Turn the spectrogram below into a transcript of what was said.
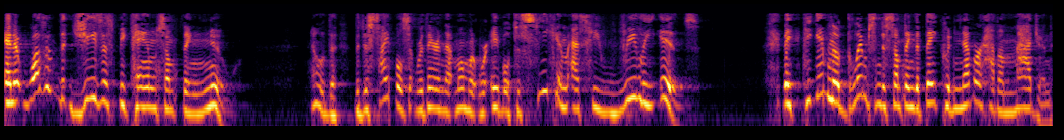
And it wasn't that Jesus became something new. No, the, the disciples that were there in that moment were able to see him as he really is. They, he gave them a glimpse into something that they could never have imagined.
